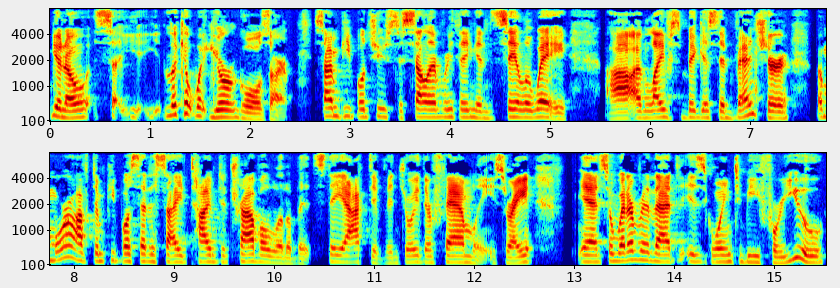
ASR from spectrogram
you know, so look at what your goals are. Some people choose to sell everything and sail away uh, on life's biggest adventure, but more often people set aside time to travel a little bit, stay active, enjoy their families, right? And so whatever that is going to be for you,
